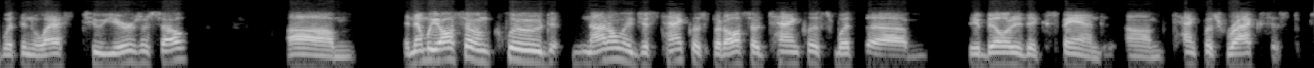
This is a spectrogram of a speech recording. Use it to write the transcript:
within the last two years or so. Um, and then we also include not only just tankless, but also tankless with um, the ability to expand um, tankless rack systems,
